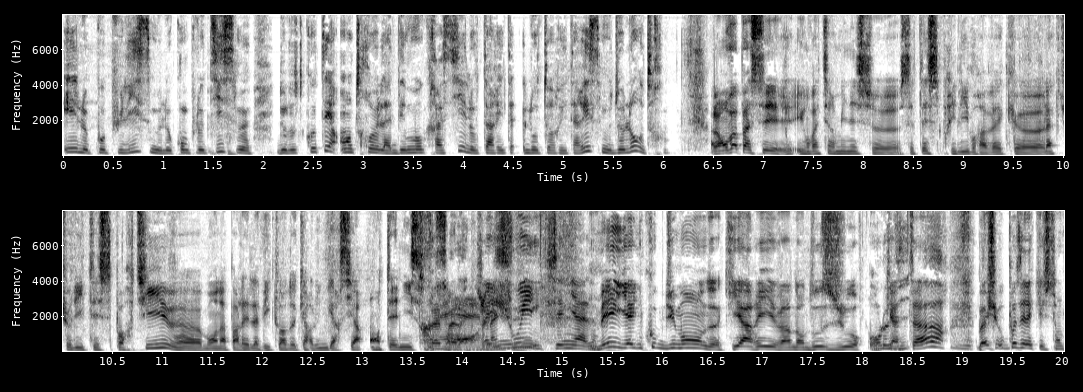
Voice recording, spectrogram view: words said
et le populisme, le complotisme de l'autre côté, entre la démocratie et l'autoritarisme de l'autre. Alors on va passer et on va terminer ce, cet esprit libre avec euh, l'actualité sportive. Euh, bon, on a parlé de la victoire de Caroline Garcia en tennis. Très belle Magnifique, génial. Mais il y a une Coupe du Monde qui arrive hein, dans 12 jours au Qatar. Bah, je vais vous poser la question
